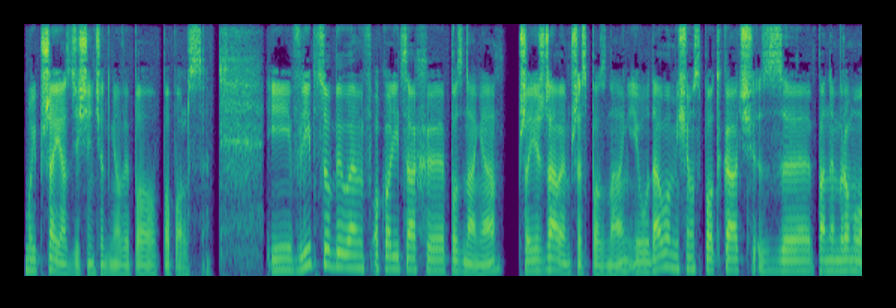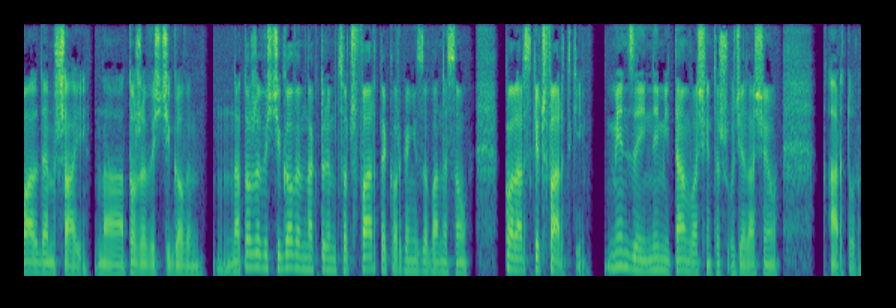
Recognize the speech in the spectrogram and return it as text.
mój przejazd dziesięciodniowy po, po Polsce. I w lipcu byłem w okolicach e, Poznania. Przejeżdżałem przez Poznań i udało mi się spotkać z panem Romualdem Szaj na torze wyścigowym. Na torze wyścigowym, na którym co czwartek organizowane są kolarskie czwartki. Między innymi tam właśnie też udziela się Artur.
